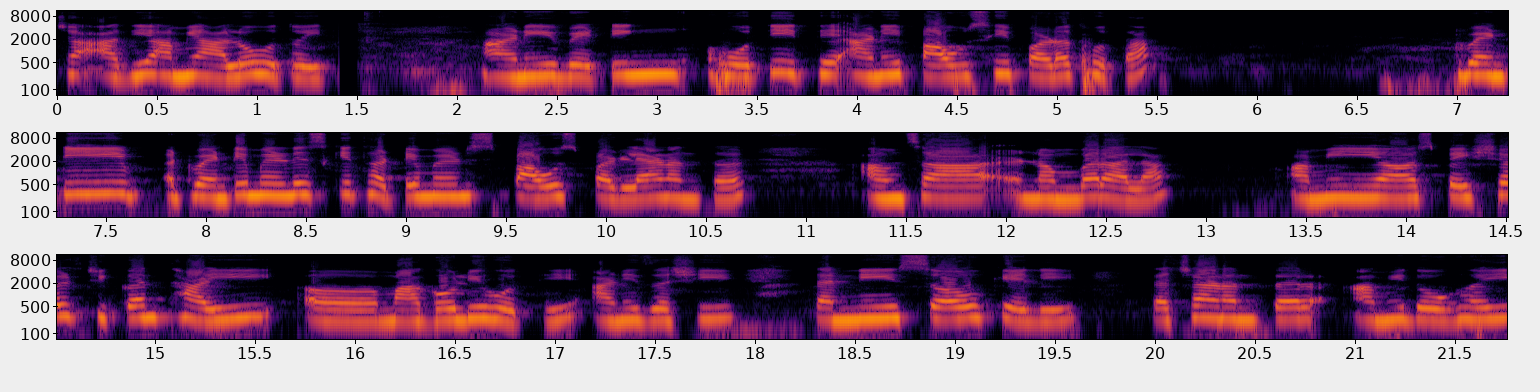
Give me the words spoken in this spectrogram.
च्या आधी आम्ही आलो होतो इथे. आणि वेटिंग होती इथे आणि पाऊसही पडत होता. ट्वेंटी ट्वेंटी मिनिट्स की थर्टी मिनिट्स पाऊस पडल्यानंतर आमचा नंबर आला. आम्ही स्पेशल चिकन थाळी मागवली होती. आणि जशी त्यांनी सर्व केली त्याच्यानंतर आम्ही दोघंही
